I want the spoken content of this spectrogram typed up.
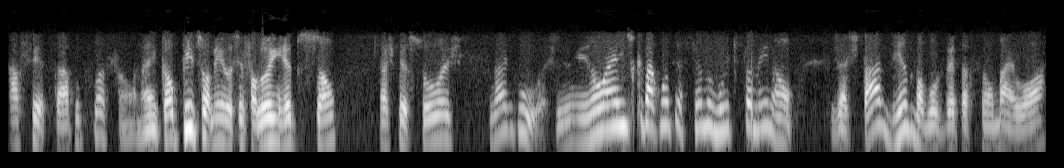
afetar a população. Né? Então, principalmente, você falou em redução das pessoas nas ruas. E não é isso que está acontecendo muito também, não. Já está havendo uma movimentação maior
